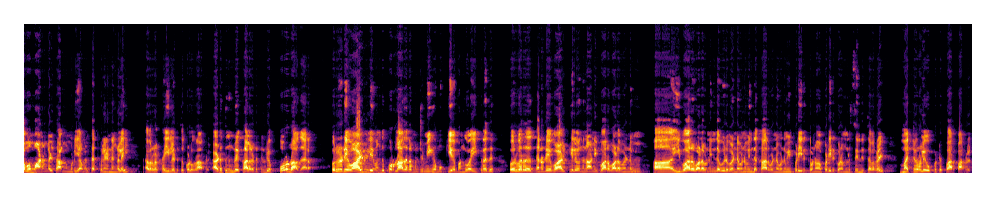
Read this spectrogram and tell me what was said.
அவமானங்கள் தாங்க முடியாமல் தற்கொலை எண்ணங்களை அவர்கள் கையில் எடுத்துக் கொள்கிறார்கள். அடுத்து இன்றைய காலகட்டத்தினுடைய பொருளாதாரம். ஒருவருடைய வாழ்விலே வந்து பொருளாதாரம் என்று மிக முக்கிய பங்கு வகிக்கிறது. ஒருவர் தன்னுடைய வாழ்க்கையில வந்து நான் இவ்வாறு வாழ வேண்டும் ஆஹ் இவ்வாறு வாழ வேண்டும் இந்த வீடு வேண்ட வேண்டும் இந்த கார் வேண்ட வேண்டும் இப்படி இருக்க வேண்டும் அப்படி இருக்க வேண்டும் என்று சிந்தித்தவர்கள் மற்றவர்களை ஒப்பிட்டு பார்ப்பார்கள்.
